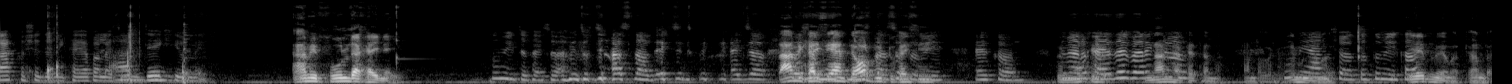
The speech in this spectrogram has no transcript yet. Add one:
রাক্ষসে জানি খাইয়া ফেলাইছে আমি দেখিও নাই আমি ফুলটা খাই নাই তুমি তো খাইছো আমি তো না দেখছি তুমি খাইছো। আমি খাইছি, আনতে অল্প একটু বুঝতেছো খাইছি। তুমি এখন। তুমি আরও না না খেতাম না ঠান্ডা লাগে তুমি আনছো তো তুমি খাও। এমনি আমার ঠান্ডা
